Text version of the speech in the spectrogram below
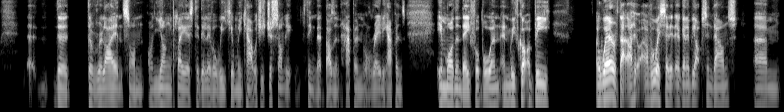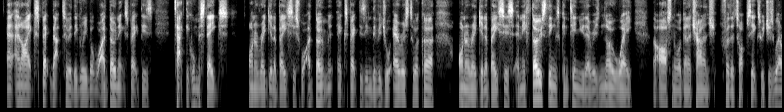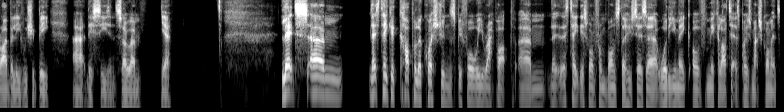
uh, the the reliance on on young players to deliver week in week out, which is just something think that doesn't happen or rarely happens in modern day football, and and we've got to be aware of that. I, have always said it. There are going to be ups and downs, um, and, and I expect that to a degree. But what I don't expect is tactical mistakes on a regular basis. What I don't expect is individual errors to occur on a regular basis. And if those things continue, there is no way that Arsenal are going to challenge for the top six, which is where I believe we should be uh, this season. So, um, yeah. Let's um, let's take a couple of questions before we wrap up. Um, let, us take this one from Bonster, who says, uh, "What do you make of Mikel Arteta's post-match comments?"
